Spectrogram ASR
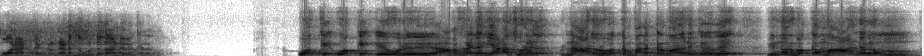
போராட்டங்கள் நடந்து கொண்டுதான் இருக்கிறது. Okay okay. ஒரு அவசரகதியான சூழல். நாடு ஒரு பக்கம் பதற்றமாக இருக்கிறது. இன்னொரு பக்கம் ஆளுநரும்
